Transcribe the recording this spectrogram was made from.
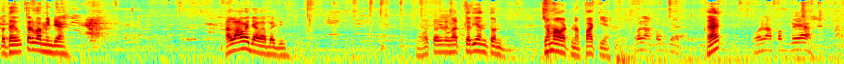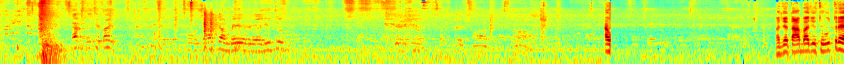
બધા ઉતરવા માંડ્યા. હાલો આવે જ આવા બાજુ. હોટલની વાત કરીએ ને તો જમાવટના પાટિયા. ઓલા પગ ગયા. હે? ઓલા પગ ગયા. હજે તો આ બાજુથી ઉતરે.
